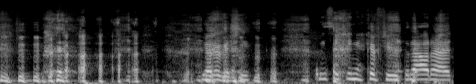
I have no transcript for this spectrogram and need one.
claro que sí. Eso tienes que filtrar.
